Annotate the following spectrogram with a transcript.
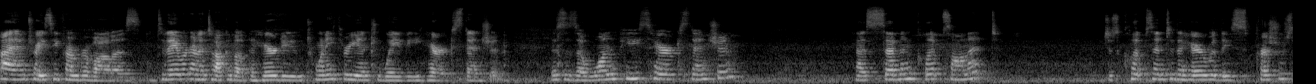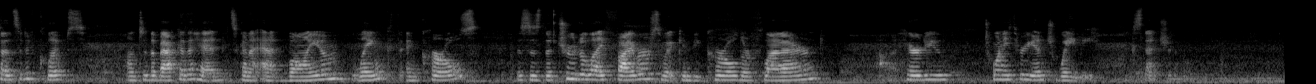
Hi, I'm Tracy from Bravadas. Today we're going to talk about the Hairdo 23 inch wavy hair extension. This is a one piece hair extension. Has seven clips on it. Just clips into the hair with these pressure sensitive clips onto the back of the head. It's going to add volume, length, and curls. This is the true to life fiber so it can be curled or flat ironed. Uh, hairdo 23 inch wavy extension.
